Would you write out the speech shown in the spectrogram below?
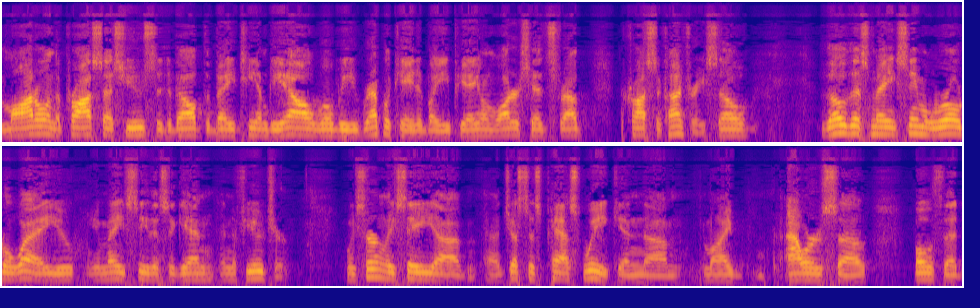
model and the process used to develop the Bay TMDL will be replicated by EPA on watersheds throughout across the country. So though this may seem a world away, you, you may see this again in the future. We certainly see uh, uh, just this past week in um, my hours uh, both at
